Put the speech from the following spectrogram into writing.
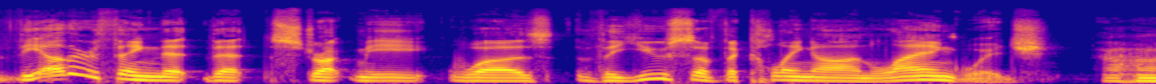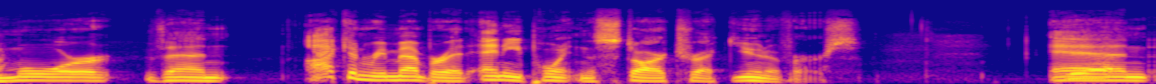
the other thing that that struck me was the use of the Klingon language Uh-huh. more than I can remember at any point in the Star Trek universe. And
